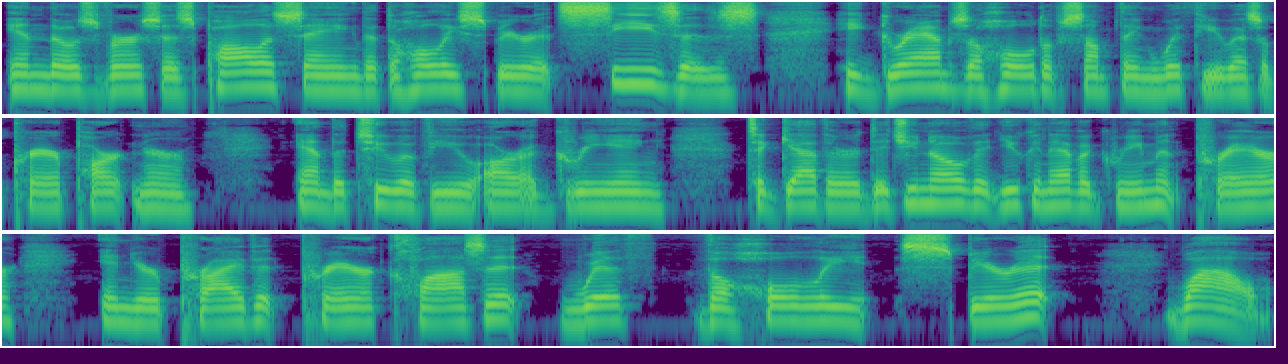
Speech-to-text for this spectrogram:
in those verses, Paul is saying that the Holy Spirit seizes, he grabs a hold of something with you as a prayer partner, and the two of you are agreeing together. Did you know that you can have agreement prayer in your private prayer closet with the Holy Spirit? Wow.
